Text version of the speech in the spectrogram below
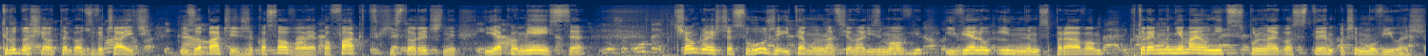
Trudno się od tego odzwyczaić i zobaczyć, że Kosowo jako fakt historyczny i jako miejsce ciągle jeszcze służy i temu nacjonalizmowi i wielu innym sprawom, które nie mają nic wspólnego z tym, o czym mówiłeś,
